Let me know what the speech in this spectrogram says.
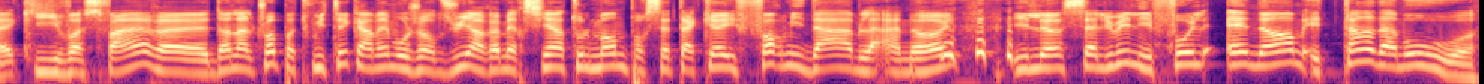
euh, qui va se faire. Euh, Donald Trump a tweeté quand même aujourd'hui en remerciant tout le monde pour cet accueil formidable à Hanoï. il a salué les foules énormes et tant d'amour.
